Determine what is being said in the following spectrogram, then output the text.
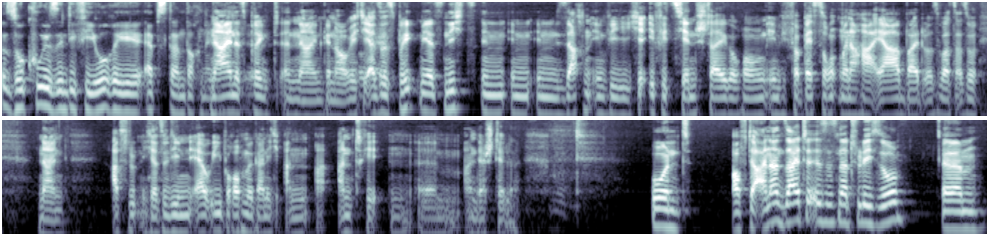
so cool sind die Fiori-Apps dann doch nicht. Nein, es bringt, äh, nein, genau, richtig. Also okay. Also es bringt mir jetzt nichts in, in, in Sachen irgendwie Effizienzsteigerung, irgendwie Verbesserung meiner HR-Arbeit oder sowas. Also nein, absolut nicht. Also den ROI brauchen wir gar nicht an, antreten ähm, an der Stelle. Und auf der anderen Seite ist es natürlich so, ähm,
